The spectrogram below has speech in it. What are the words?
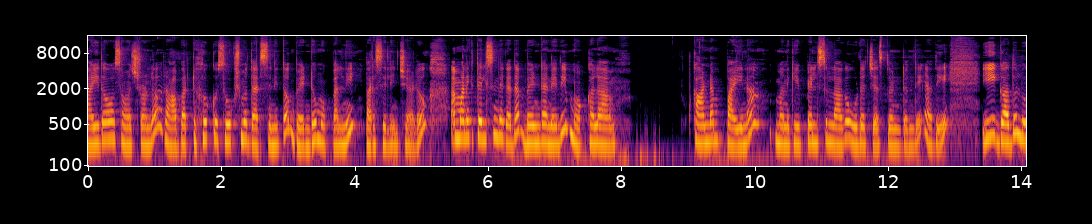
ఐదవ సంవత్సరంలో రాబర్ట్ హుక్ సూక్ష్మదర్శినితో బెండు మొక్కల్ని పరిశీలించాడు. మనకి తెలిసిందే కదా బెండ్ అనేది మొక్కల కాండం పైన మనకి పెలుసులాగా ఊడొచ్చేస్తుంటుంది అది. ఈ గదులు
